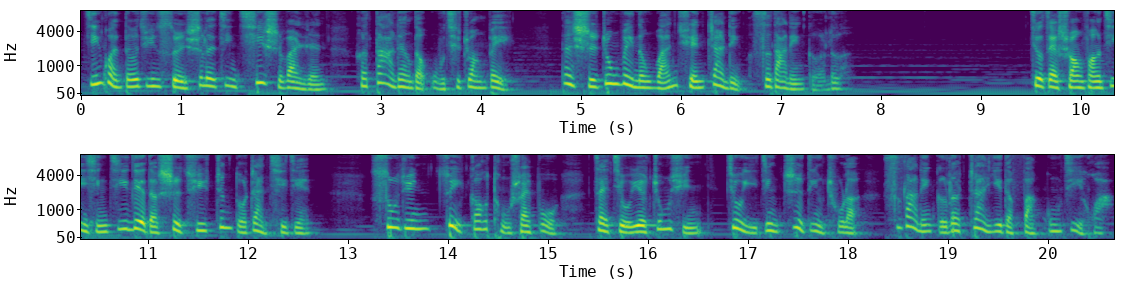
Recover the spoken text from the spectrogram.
尽管德军损失了近七十万人和大量的武器装备，但始终未能完全占领斯大林格勒。就在双方进行激烈的市区争夺战期间，苏军最高统帅部在九月中旬就已经制定出了斯大林格勒战役的反攻计划。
